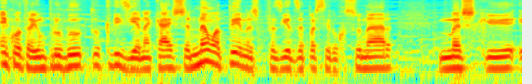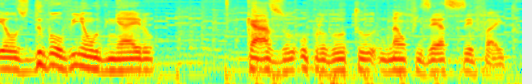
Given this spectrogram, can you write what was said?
encontrei um produto que dizia na caixa não apenas que fazia desaparecer o ressonar, mas que eles devolviam o dinheiro caso o produto não fizesse efeito.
